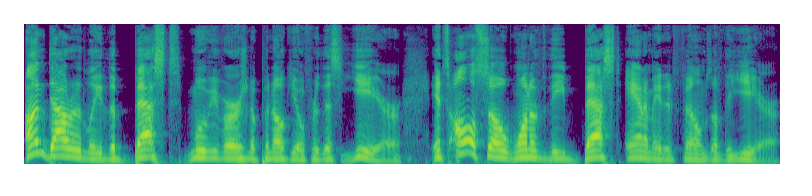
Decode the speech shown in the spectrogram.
undoubtedly the best movie version of Pinocchio for this year, it's also one of the best animated films of the year.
